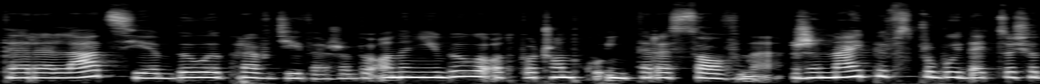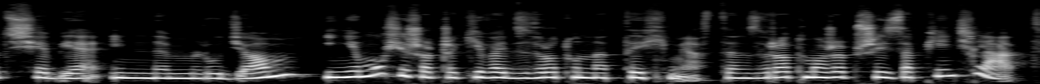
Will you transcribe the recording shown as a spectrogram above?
te relacje były prawdziwe, żeby one nie były od początku interesowne, że najpierw spróbuj dać coś od siebie innym ludziom i nie musisz oczekiwać zwrotu natychmiast. Ten zwrot może przyjść za 5 lat.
